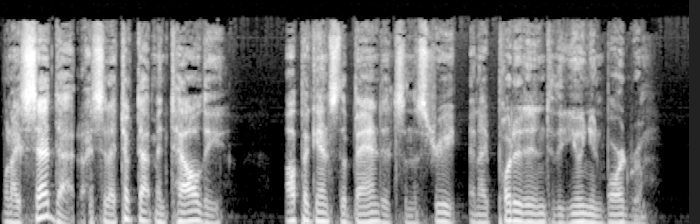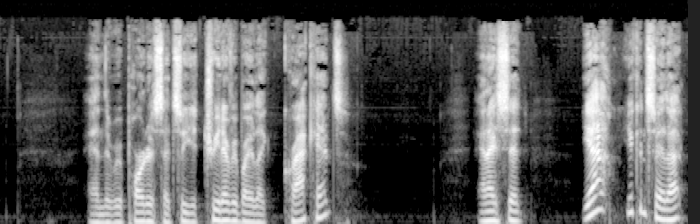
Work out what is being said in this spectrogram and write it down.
When I said that, I said I took that mentality up against the bandits in the street and I put it into the union boardroom. And the reporter said, So you treat everybody like crackheads? And I said, Yeah, you can say that.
